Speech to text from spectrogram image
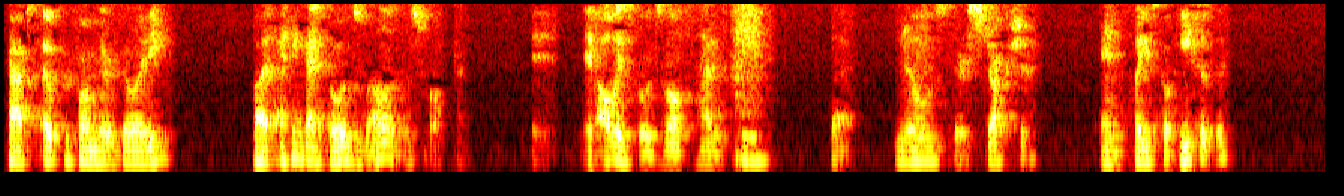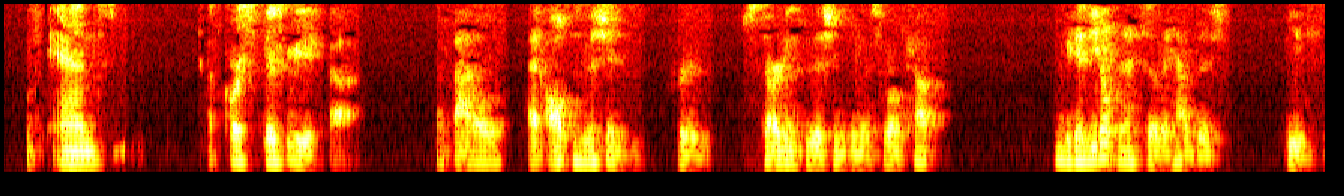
perhaps outperformed their ability. But I think that bodes well in this World Cup. It, it always bodes well to have a team that knows their structure and plays cohesively. And of course, there's going to be a, a battle at all positions for starting positions in this World Cup because you don't necessarily have this these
